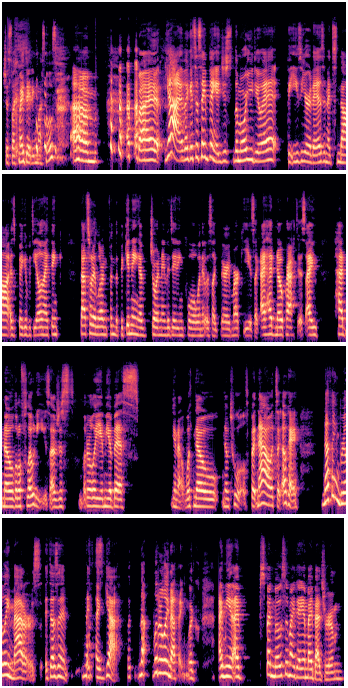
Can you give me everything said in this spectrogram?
just like my dating muscles. Um, but yeah, like it's the same thing. It just, the more you do it, the easier it is. And it's not as big of a deal. And I think that's what I learned from the beginning of joining the dating pool when it was like very murky. It's like I had no practice. I had no little floaties. I was just literally in the abyss, you know, with no no tools. But now it's like, okay, nothing really matters. It doesn't nothing. yeah, like not, literally nothing. Like I mean, I spend most of my day in my bedroom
